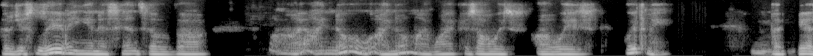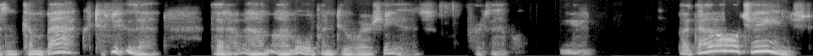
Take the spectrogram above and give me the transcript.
they're just living in a sense of uh, I, I know I know my wife is always always with me mm. but he hasn't come back to do that. That I'm, I'm open to where she is, for example. Mm. But that all changed.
